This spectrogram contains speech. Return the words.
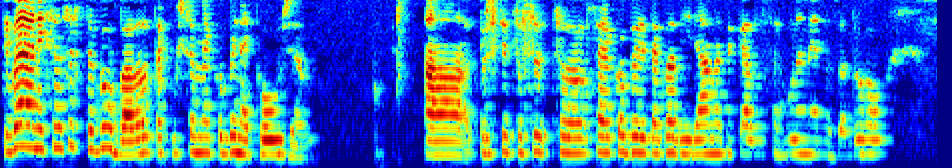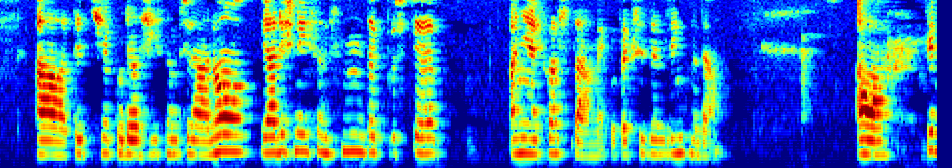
ty já než jsem se s tebou bavil, tak už jsem jakoby nekouřil. A prostě co se, co se jakoby takhle výdáme, tak já zase hulím jednu za druhou. A teď jako další jsem přidá, no, já když nejsem s ním, tak prostě ani nechlastám, jako tak si ten drink nedám. A ty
